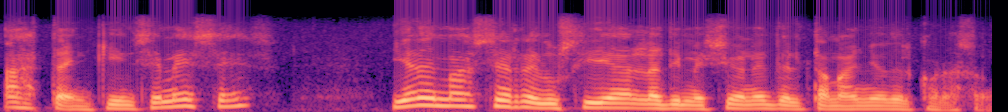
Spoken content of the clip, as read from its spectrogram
hasta en 15 meses y además se reducían las dimensiones del tamaño del corazón.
